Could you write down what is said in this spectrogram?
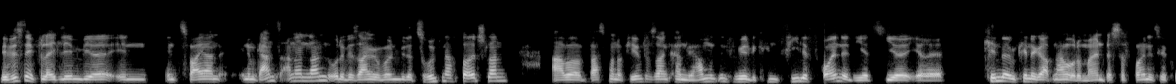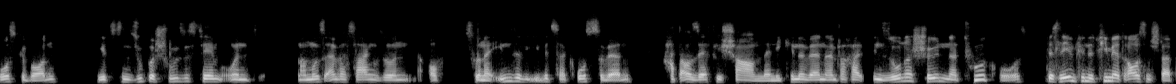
Wir wissen nicht, vielleicht leben wir in, in zwei Jahren in einem ganz anderen Land oder wir sagen, wir wollen wieder zurück nach Deutschland. Aber was man auf jeden Fall sagen kann, wir haben uns informiert, wir kennen viele Freunde, die jetzt hier ihre Kinder im Kindergarten haben oder mein bester Freund ist hier groß geworden. Jetzt ein super Schulsystem und man muss einfach sagen, so ein, auf so einer Insel wie Ibiza groß zu werden, hat auch sehr viel Charme, denn die Kinder werden einfach halt in so einer schönen Natur groß. Das Leben findet viel mehr draußen statt.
